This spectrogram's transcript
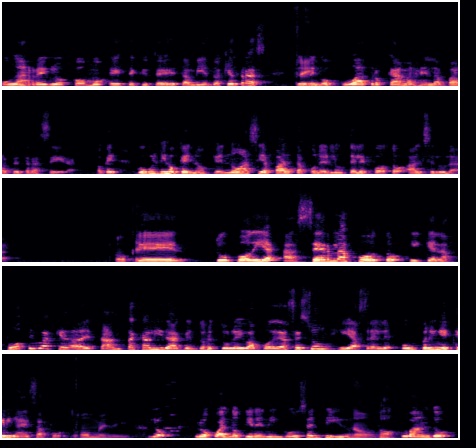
Un arreglo como este que ustedes están viendo aquí atrás. Yo tengo cuatro cámaras en la parte trasera. ¿okay? Google dijo que no, que no hacía falta ponerle un telefoto al celular. Okay. Que tú podías hacer la foto y que la foto iba a quedar de tanta calidad que entonces tú le ibas a poder hacer zoom y hacerle un print screen a esa foto. No me lo, lo, cual no tiene ningún sentido no. cuando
